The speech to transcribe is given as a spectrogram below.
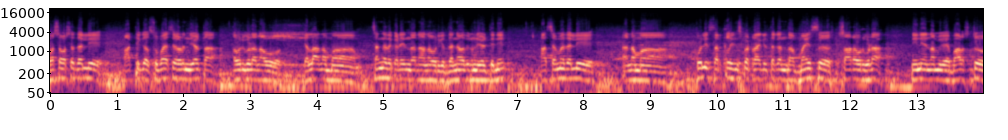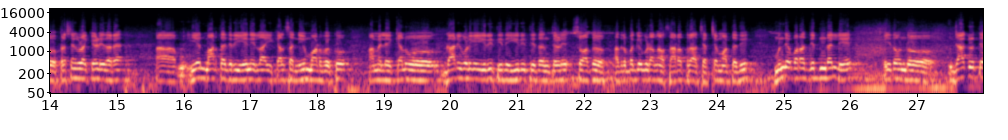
ಹೊಸ ವರ್ಷದಲ್ಲಿ ಆರ್ಥಿಕ ಶುಭಾಶಯಗಳನ್ನು ಹೇಳ್ತಾ ಅವ್ರಿಗೂ ಕೂಡ ನಾವು ಎಲ್ಲ ನಮ್ಮ ಸಂಘದ ಕಡೆಯಿಂದ ನಾನು ಅವರಿಗೆ ಧನ್ಯವಾದಗಳನ್ನು ಹೇಳ್ತೀನಿ. ಆ ಸಮಯದಲ್ಲಿ ನಮ್ಮ ಪೊಲೀಸ್ ಸರ್ಕಲ್ ಇನ್ಸ್ಪೆಕ್ಟರ್ ಆಗಿರ್ತಕ್ಕಂಥ ಮಹೇಶ್ ಸಾರ್ ಅವರು ಕೂಡ ನಿನ್ನೆ ನಮಗೆ ಭಾಳಷ್ಟು ಪ್ರಶ್ನೆಗಳು ಕೇಳಿದ್ದಾರೆ. ಏನು ಮಾಡ್ತಾಯಿದ್ದೀರಿ ಏನಿಲ್ಲ, ಈ ಕೆಲಸ ನೀವು ಮಾಡಬೇಕು. ಆಮೇಲೆ ಕೆಲವು ಗಾಡಿಗಳಿಗೆ ಈ ರೀತಿ ಇದೆ, ಈ ರೀತಿ ಇದೆ ಅಂತೇಳಿ. ಸೊ ಅದು ಅದ್ರ ಬಗ್ಗೆ ಕೂಡ ನಾವು ಸಾರ್ ಹತ್ರ ಚರ್ಚೆ ಮಾಡ್ತಾಯಿದ್ವಿ ಮುಂದೆ ಬರೋ ದಿನದಲ್ಲಿ ಇದೊಂದು ಜಾಗೃತಿ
